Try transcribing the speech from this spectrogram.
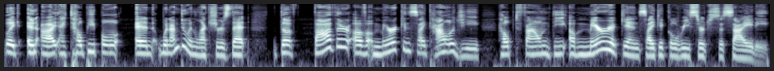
like, and I, I tell people, and when I'm doing lectures, that the father of American psychology helped found the American Psychical Research Society,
